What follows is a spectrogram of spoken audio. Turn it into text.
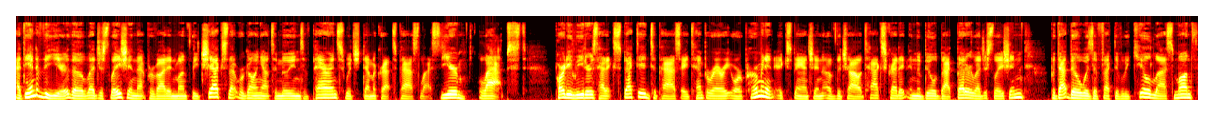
At the end of the year, the legislation that provided monthly checks that were going out to millions of parents, which Democrats passed last year, lapsed. Party leaders had expected to pass a temporary or permanent expansion of the child tax credit in the Build Back Better legislation, but that bill was effectively killed last month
